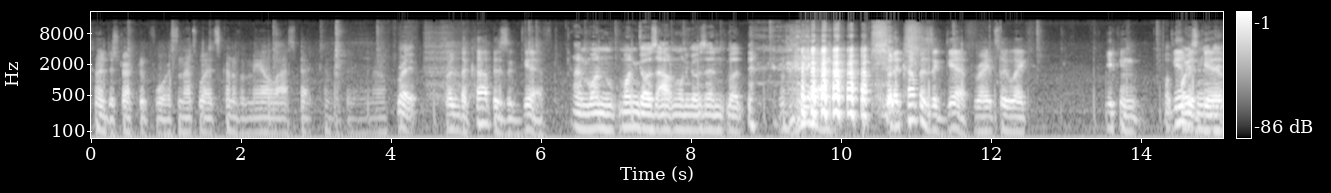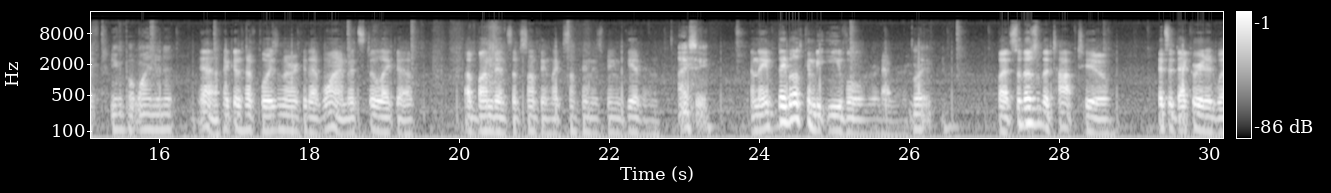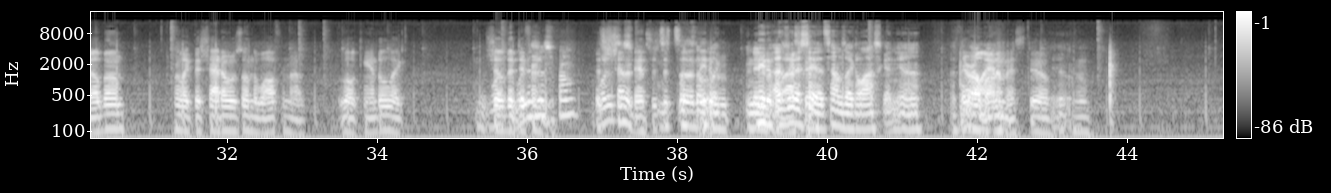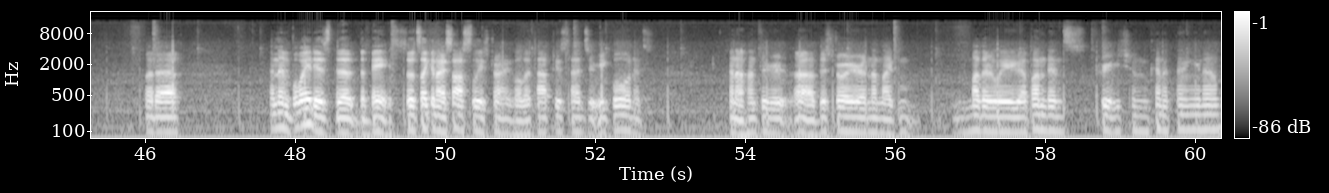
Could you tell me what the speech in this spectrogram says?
kind of destructive force and that's why it's kind of a male aspect kind of thing you know Right. where the cup is a gift And one one goes out and one goes in, but Yeah. But a cup is a gift, right? So like, you can put give a poison in it. You can put wine in it. yeah, it could have poison or it could have wine, but it's still like a abundance of something, like something that's being given. I see. And they they both can be evil or whatever. Right. But so those are the top two. It's a decorated whalebone, or like the shadows on the wall from a little candle, like Show what, the what is different- this from? it's What is shadow this? dancers. It's What's a native. like, Native, Native I was gonna say that sounds like Alaskan. Yeah. They're all whalebone. animus too. Yeah. Mm. But uh, and then void is the the base. So it's like an isosceles triangle. The top two sides are equal, and it's kind of hunter uh, destroyer, and then like motherly abundance creation kind of thing. You know,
